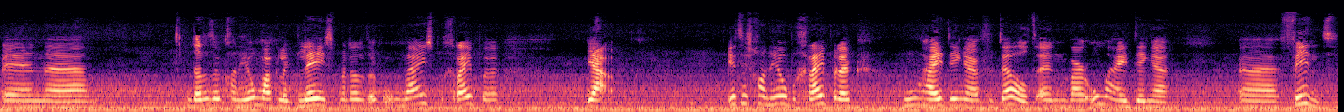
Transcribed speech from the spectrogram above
En dat het ook gewoon heel makkelijk leest, maar dat het ook onwijs begrijpen. Ja, het is gewoon heel begrijpelijk hoe hij dingen vertelt en waarom hij dingen uh, vindt.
